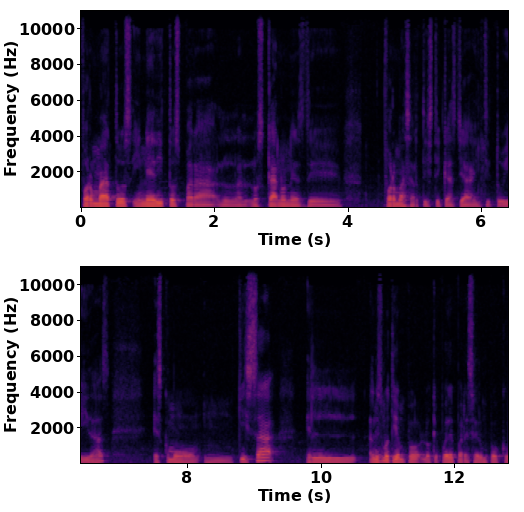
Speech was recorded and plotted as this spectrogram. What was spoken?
formatos inéditos para los cánones de formas artísticas ya instituidas. Es como mm, quizá el, al mismo tiempo lo que puede parecer un poco,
